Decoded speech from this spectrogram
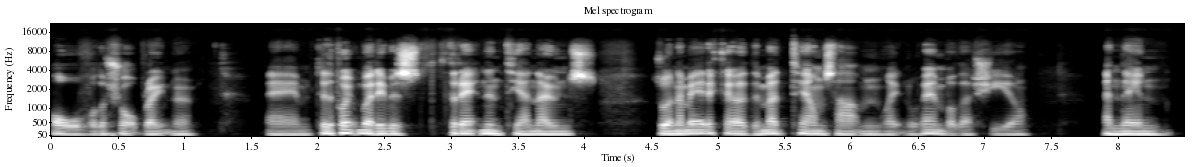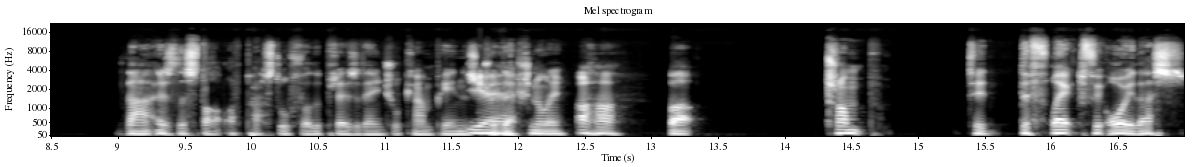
all over the shop right now, um, to the point where he was threatening to announce. So in America, the midterms happen like November this year, and then that is the starter pistol for the presidential campaigns Yeah. traditionally. Uh huh. But Trump, to deflect for all this,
